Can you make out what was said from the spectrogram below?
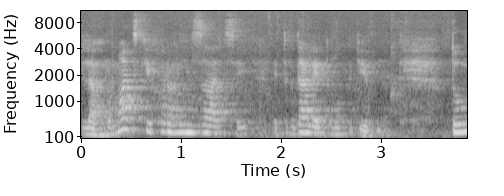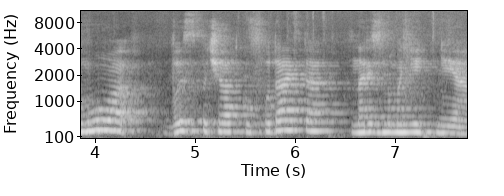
для громадських організацій і так далі, і тому подібне. Тому ви спочатку подайте на різноманітні е,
